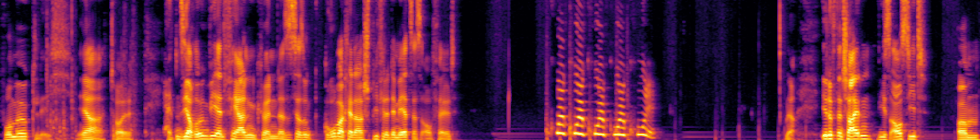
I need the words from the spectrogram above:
Womöglich. Ja, toll. Hätten sie auch irgendwie entfernen können. Das ist ja so ein grober kleiner Spielfehler, der mir jetzt erst auffällt. Cool, cool, cool, cool, cool. Ja, ihr dürft entscheiden, wie es aussieht. Ähm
